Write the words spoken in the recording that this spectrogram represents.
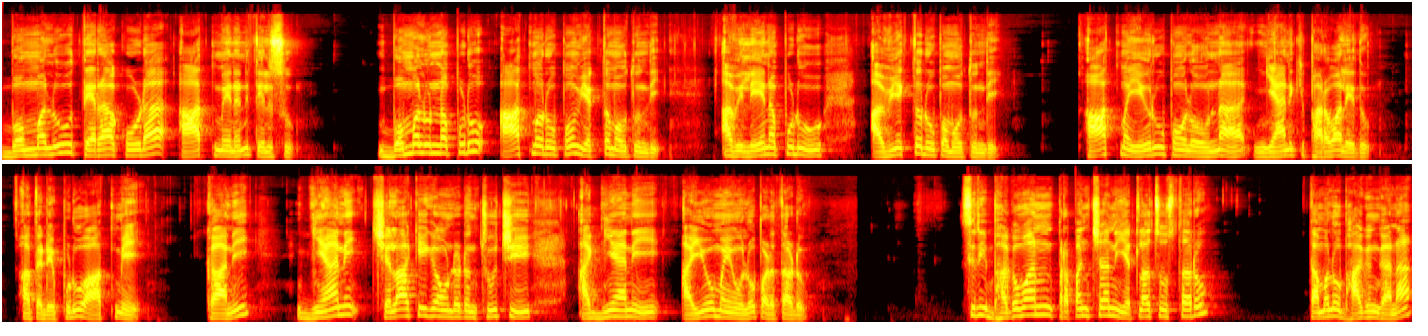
బొమ్మలు తెర కూడా ఆత్మేనని తెలుసు. బొమ్మలున్నప్పుడు ఆత్మరూపం వ్యక్తమవుతుంది. అవి లేనప్పుడు అవ్యక్త రూపమవుతుంది. ఆత్మ ఏ రూపంలో ఉన్నా జ్ఞానికి పర్వాలేదు. అతడెప్పుడూ ఆత్మే. కానీ జ్ఞాని చలాకీగా ఉండటం చూచి అజ్ఞాని అయోమయంలో పడతాడు. శ్రీ భగవాన్ ప్రపంచాన్ని ఎట్లా చూస్తారు? తమలో భాగంగానా?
